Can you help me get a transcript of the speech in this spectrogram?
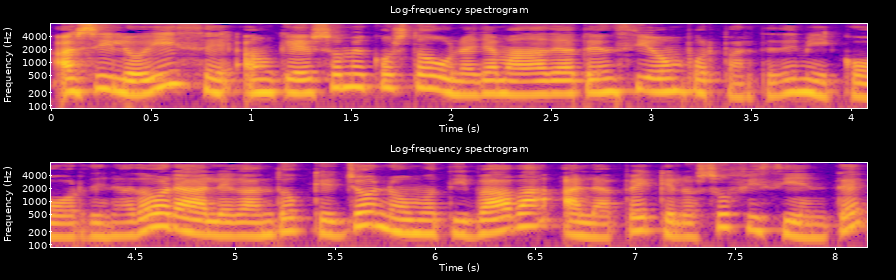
Así lo hice, aunque eso me costó una llamada de atención por parte de mi coordinadora, alegando que yo no motivaba a la peque lo suficiente,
